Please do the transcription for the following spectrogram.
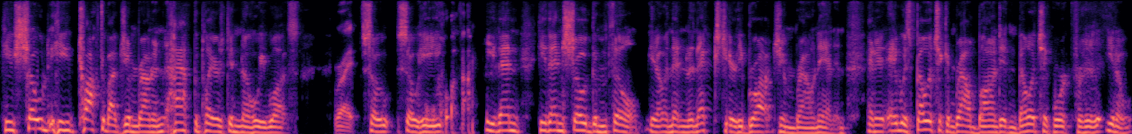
he showed he talked about Jim Brown and half the players didn't know who he was. Right. So so he he then he then showed them film, you know, and then the next year he brought Jim Brown in, and and it, it was Belichick and Brown bonded, and Belichick worked for his, you know,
